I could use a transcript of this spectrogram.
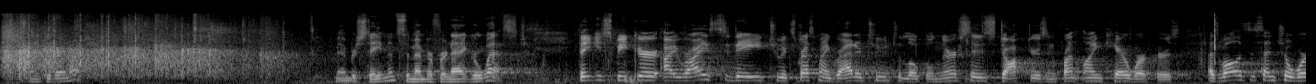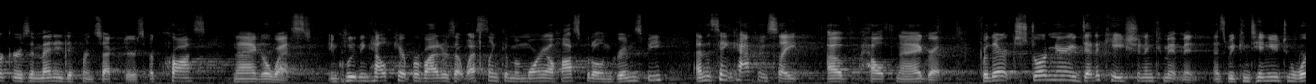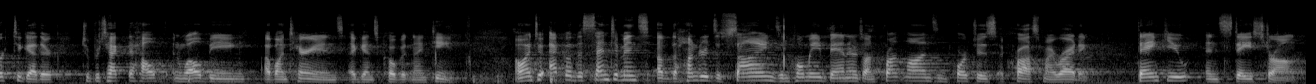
Thank you very much. Member statements. The member for Niagara West. Thank you, Speaker. I rise today to express my gratitude to local nurses, doctors, and frontline care workers, as well as essential workers in many different sectors across Niagara West, including healthcare providers at West Lincoln Memorial Hospital in Grimsby and the St. Catherine site of Health Niagara, for their extraordinary dedication and commitment as we continue to work together to protect the health and well-being of Ontarians against COVID-19. I want to echo the sentiments of the hundreds of signs and homemade banners on front lawns and porches across my riding. Thank you and stay strong.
